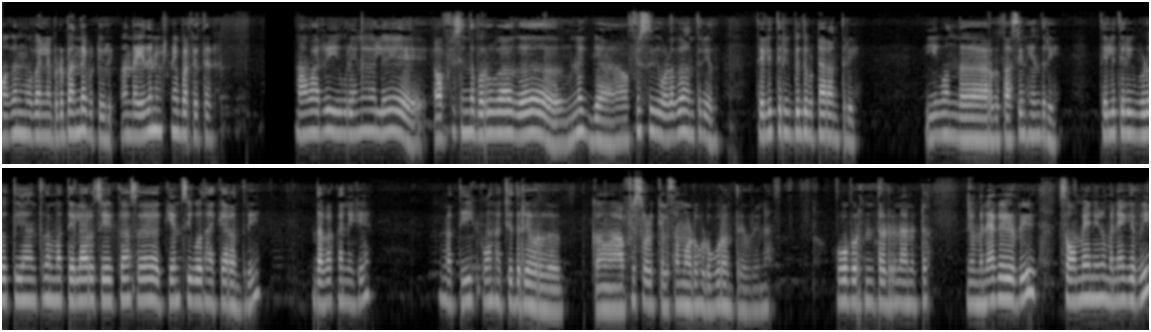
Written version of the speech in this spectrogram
ಮಗನ ಮೊಬೈಲ್ನ ಬಿಡ್ರಿ, ಬಂದೇ ಬಿಟ್ಟಿವ್ರಿ, ಒಂದು ಐದು ನಿಮಿಷನೇ ಬರ್ತೈತೆ ರೀ ಇವ್ರೇನೋ ಅಲ್ಲಿ ಆಫೀಸಿಂದ ಬರುವಾಗ, ಇನ್ನೂ ಆಫೀಸಿಗೆ ಒಳಗೆ ಅಂತ್ರಿ ಅದು. ತಲೆ ತಿರುಗಿ ಬಿದ್ದು ಬಿಟ್ಟಾರಂತ್ರಿ. ಈಗ ಒಂದು ಅರ್ಧ ತಾಸಿನ ಹಿಂದ್ರಿ. ತಲೆ ತಿರುಗಿ ಬೀಳುತ್ತಿ ಅಂತ ಮತ್ತೆ ಎಲ್ಲರೂ ಸೇರಿ ಕಾಸ ಕೆಮ್ ಸಿಗೋದು ಹಾಕ್ಯಾರಂತ್ರಿ, ದವಾಖಾನೆಗೆ. ಮತ್ತು ಈಗ ಫೋನ್ ಹಚ್ಚಿದ್ರಿ ಅವ್ರು ಆಫೀಸ್ ಒಳಗೆ ಕೆಲಸ ಮಾಡೋ ಹುಡುಗರು ಅಂತ್ರಿ ಅವ್ರೇನ ಹೋಗಿ ಬರ್ತೀನಿ ತಡ್ರಿ ನಾನಟ್ಟು ನೀವು ಮನ್ಯಾಗ ಇರ್ರಿ ಸೌಮ್ಯ ನೀನು ಮನ್ಯಾಗ ಇರ್ರಿ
